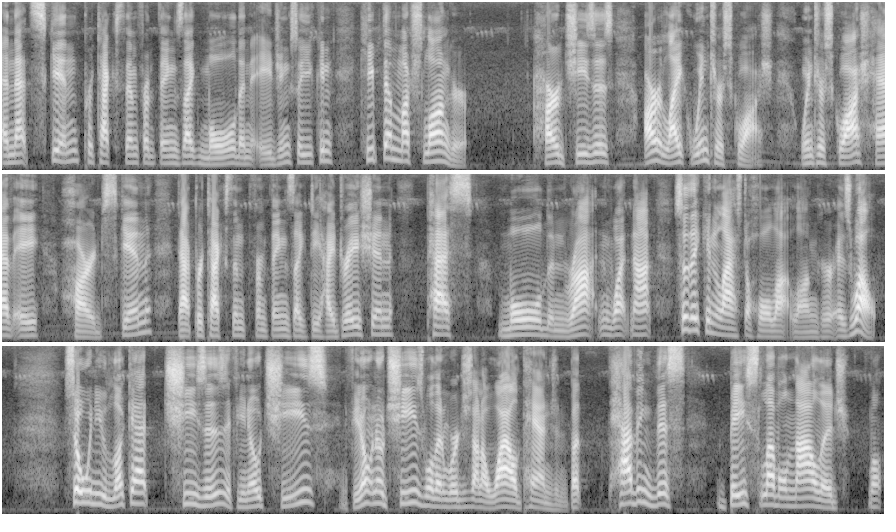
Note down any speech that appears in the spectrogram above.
and that skin protects them from things like mold and aging so you can keep them much longer. Hard cheeses are like winter squash. Winter squash have a hard skin that protects them from things like dehydration, pests, mold and rot and whatnot, so they can last a whole lot longer as well. So when you look at cheeses, if you know cheese, if you don't know cheese, well then we're just on a wild tangent. But having this base level knowledge, well,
